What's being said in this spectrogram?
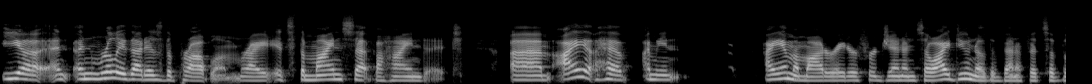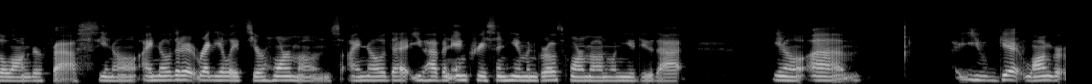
Yeah, and, and really that is the problem, right? It's the mindset behind it. Um, I have, I mean, I am a moderator for Gin, and so I do know the benefits of the longer fasts. You know, I know that it regulates your hormones. I know that you have an increase in human growth hormone when you do that. You know, um, you get longer,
